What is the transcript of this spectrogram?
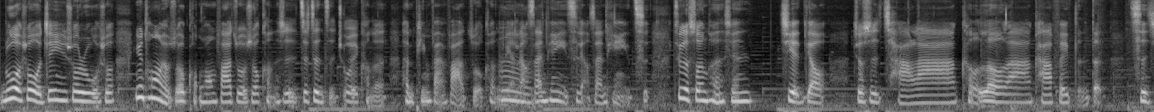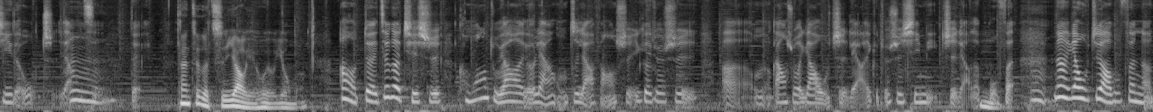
如果说我建议说，如果说因为通常有时候恐慌发作的时候，可能是这阵子就会可能很频繁发作，可能两两三天一次，两三天一次。这个时候你可能先戒掉，就是茶啦、可乐啦、咖啡等等刺激的物质这样子。嗯、对。但这个吃药也会有用吗？哦，对，这个其实恐慌主要有两种治疗方式，一个就是呃，我们刚刚说药物治疗，一个就是心理治疗的部分。嗯，那药物治疗部分呢，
